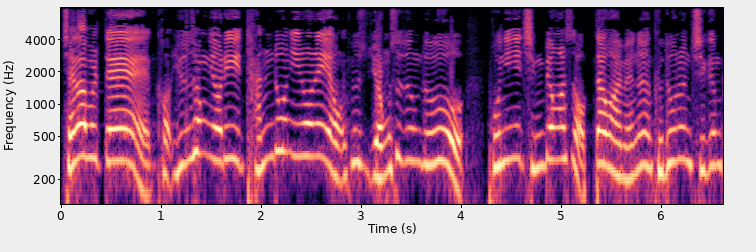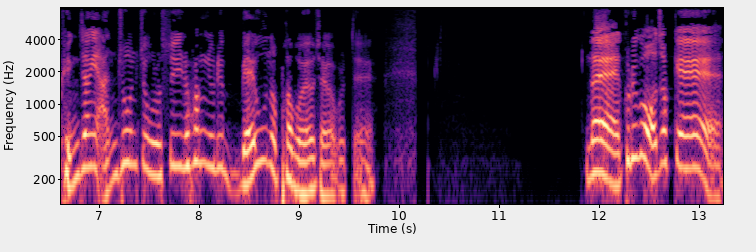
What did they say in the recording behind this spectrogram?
제가 볼 때 윤석열이 단돈 1원의 영수증도 본인이 증명할 수 없다고 하면은 그 돈은 지금 굉장히 안 좋은 쪽으로 쓰일 확률이 매우 높아 보여요. 제가 볼 때. 네. 그리고 어저께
